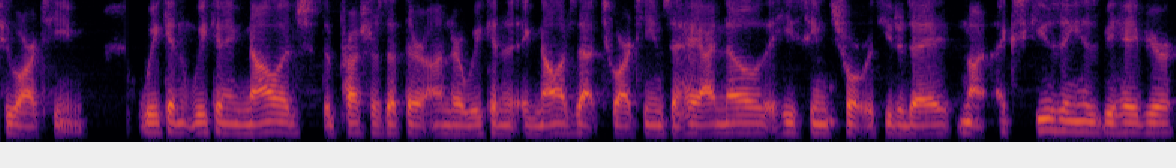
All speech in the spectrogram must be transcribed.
to our team we can we can acknowledge the pressures that they're under we can acknowledge that to our team say hey i know that he seemed short with you today not excusing his behavior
